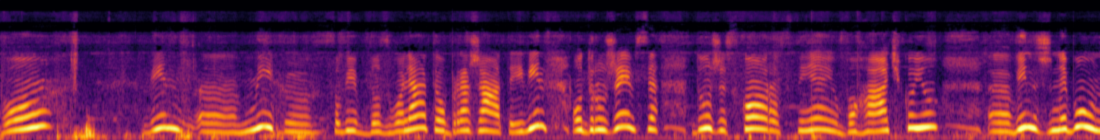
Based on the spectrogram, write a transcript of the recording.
Бо він е, міг е, собі дозволяти ображати. І він одружився дуже скоро з цією богачкою. Е, він ж не був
